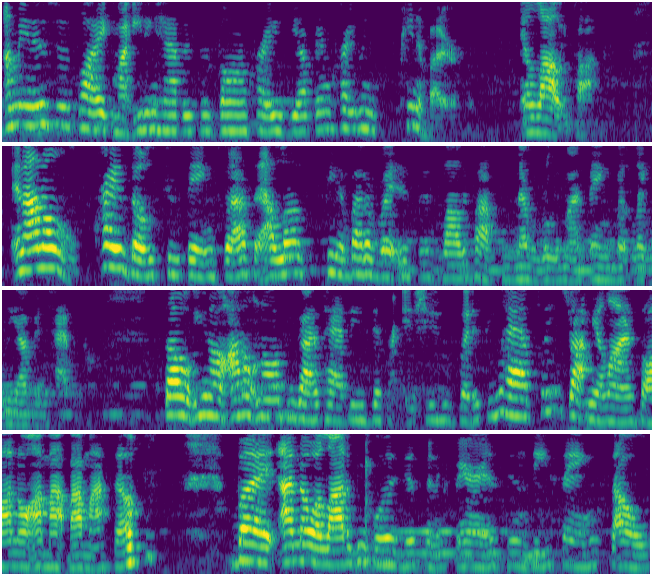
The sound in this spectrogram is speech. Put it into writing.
I mean, it's just like my eating habits is going crazy. I've been craving peanut butter and lollipops, and I don't crave those two things, but I say I love peanut butter, but it's just lollipops is never really my thing. But lately I've been having them. So, you know, I don't know if you guys have these different issues, but if you have, please drop me a line so I know I'm not by myself. but I know a lot of people has just been experiencing these things. So,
